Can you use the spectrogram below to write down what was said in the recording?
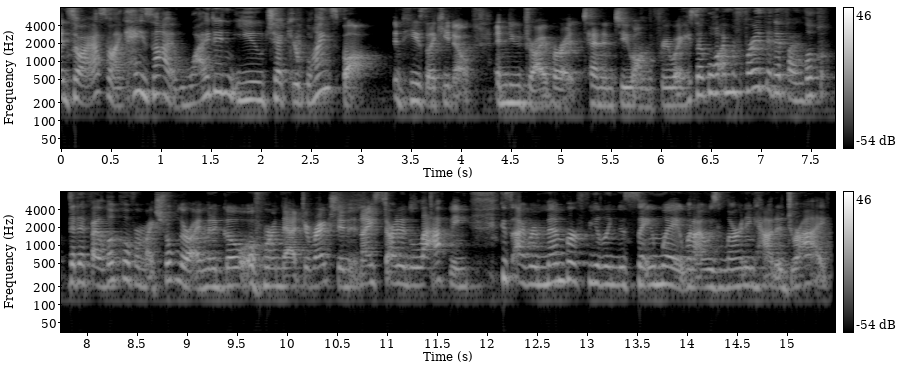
And so I asked him, like, "Hey, Zion, why didn't you check your blind spot?" And he's like, you know, a new driver at 10 and 2 on the freeway. He's like, well, I'm afraid that if I look that if I look over my shoulder, I'm to go over in that direction. And I started laughing because I remember feeling the same way when I was learning how to drive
